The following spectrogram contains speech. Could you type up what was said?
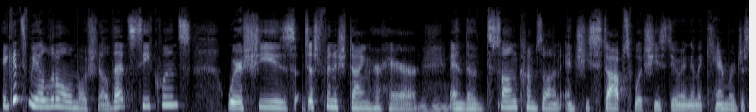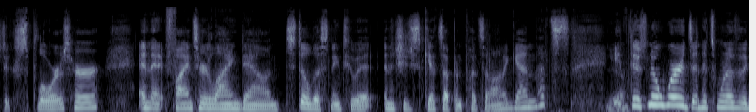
it gets me a little emotional. That sequence where she's just finished dyeing her hair mm-hmm. and the song comes on and she stops what she's doing and the camera just explores her and then it finds her lying down, still listening to it, and then she just gets up and puts it on again. That's it, there's no words and it's one of the,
